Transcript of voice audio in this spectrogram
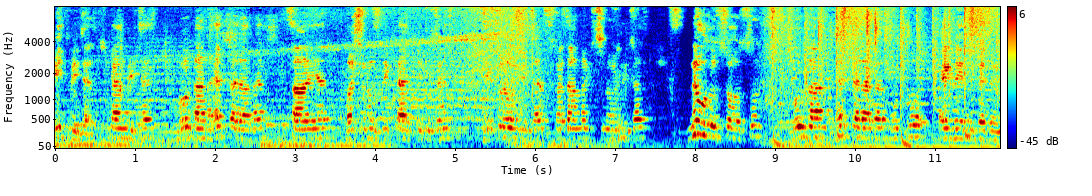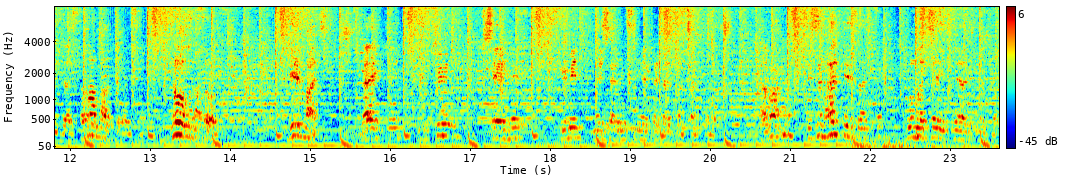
Bitmeyeceğiz, tükenmeyeceğiz. Buradan hep beraber sahaya başımız dik terk edeceğiz. Cesur oynayacağız, kazanmak için oynayacağız. Ne olursa olsun buradan hep beraber mutlu evlerimize döneceğiz. Tamam mı arkadaşlar? Ne olursa olsun. Bir maç. Belki bütün şehrin ümit meşalesini yakacak maç arkadaşlar. Tamam mı? Bizim herkesten bu maça ihtiyacımız var.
